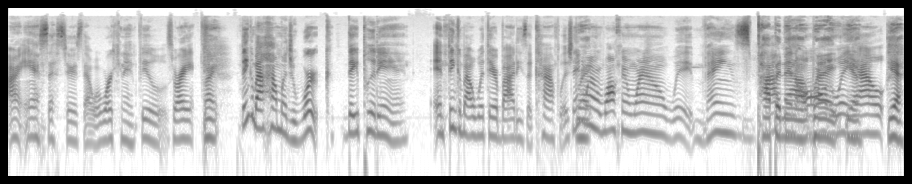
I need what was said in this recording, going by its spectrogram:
our ancestors that were working in fields, right? Right. Think about how much work they put in. And think about what their bodies accomplished. They Right. weren't walking around with veins Popping popping, out, all right, the way yeah, out. yeah.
